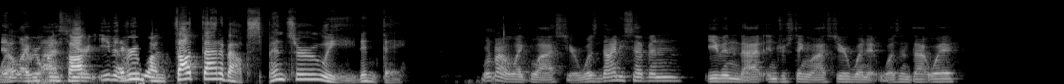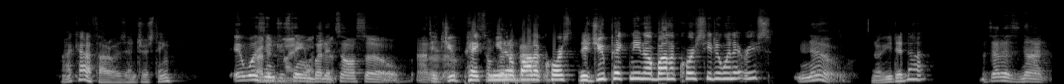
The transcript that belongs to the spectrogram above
Well, like, everyone thought year, even- everyone thought that about Spencer Lee, didn't they? What about like last year? Was 97 even that interesting last year when it wasn't that way? I kind of thought it was interesting. It was I interesting, but watching it's also I don't Did know, you pick Nino Bonaccorsi? Did you pick Nino Bonaccorsi to win it, Reese? No, No, you did not. but that is not.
